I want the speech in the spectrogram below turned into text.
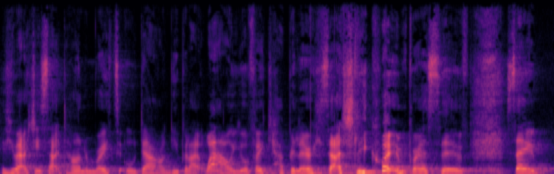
if you actually sat down and wrote it all down, you'd be like, wow, your vocabulary is actually quite impressive. So,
